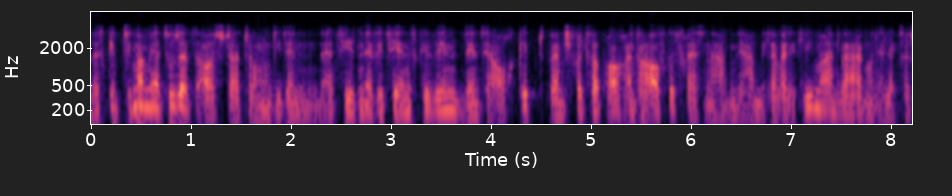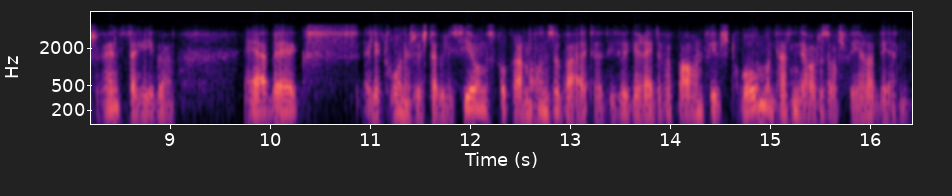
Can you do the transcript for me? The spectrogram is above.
Es gibt immer mehr Zusatzausstattungen, die den erzielten Effizienzgewinn, den es ja auch gibt, beim Spritverbrauch einfach aufgefressen haben. Wir haben mittlerweile Klimaanlagen und elektrische Fensterheber, Airbags, elektronische Stabilisierungsprogramme und so weiter. Diese Geräte verbrauchen viel Strom und lassen die Autos auch schwerer werden.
